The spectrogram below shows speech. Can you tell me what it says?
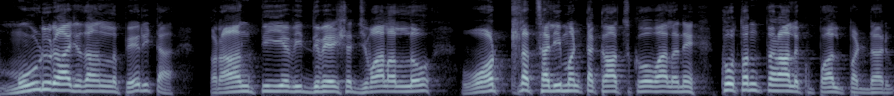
మూడు రాజధానుల పేరిట ప్రాంతీయ విద్వేష జ్వాలల్లో ఓట్ల చలిమంట కాచుకోవాలనే కుతంత్రాలకు పాల్పడ్డారు.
